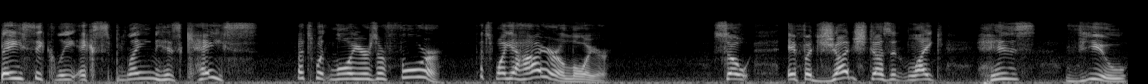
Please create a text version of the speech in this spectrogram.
basically explain his case. That's what lawyers are for. That's why you hire a lawyer. So if a judge doesn't like his view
